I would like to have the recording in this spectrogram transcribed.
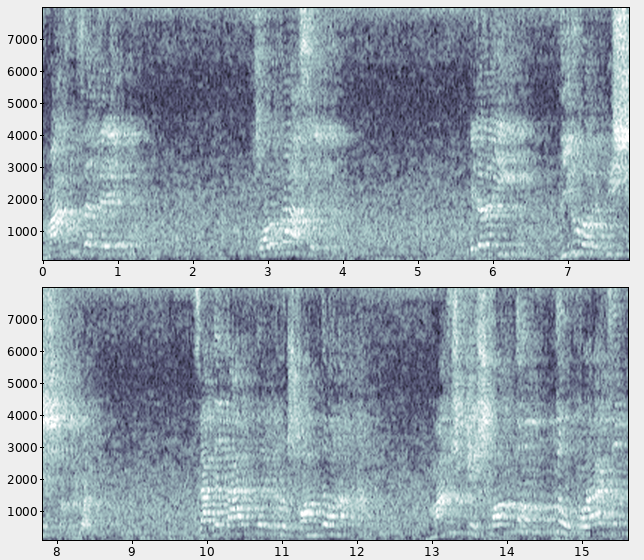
মানুষ যাতে পরকাল আছে। এটা জানি দৃঢ়ভাবে বিশ্বাস করতে পারে। যাতে তার ভিতরে কোনো সন্দেহ না থাকে। মানুষকে সন্দেহমুক্ত করার জন্য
